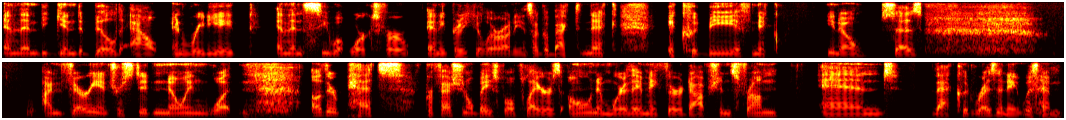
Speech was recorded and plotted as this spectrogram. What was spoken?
and then begin to build out and radiate and then see what works for any particular audience. I'll go back to Nick. It could be if Nick, you know, says, I'm very interested in knowing what other pets professional baseball players own and where they make their adoptions from. And that could resonate with him.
